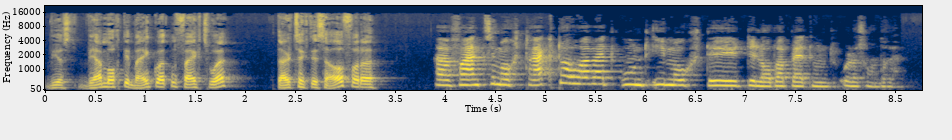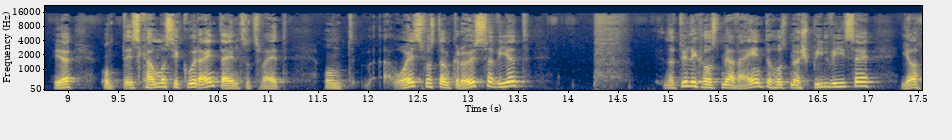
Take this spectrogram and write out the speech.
wirst, wer macht den Weingarten euch zwei? Teilt euch das auf, oder? Äh, Franzi macht Traktorarbeit und ich mache die, die Labarbeit und alles andere. Ja, und das kann man sich gut einteilen zu zweit. Und alles, was dann größer wird, natürlich hast du mehr Wein, du hast mehr Spielwiese, ja,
